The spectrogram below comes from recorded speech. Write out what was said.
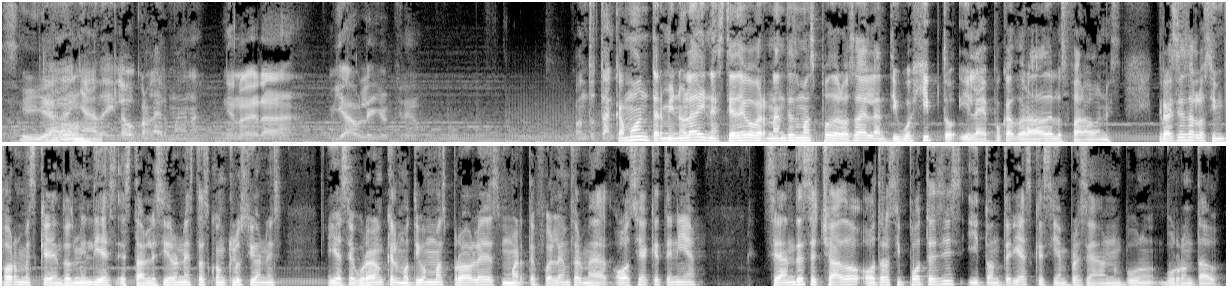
Sí, Ya ya, no, dañada y luego con la hermana. ya no era viable, yo creo. Con Tutankamón terminó la dinastía de gobernantes más poderosa del antiguo Egipto y la época dorada de los faraones. Gracias a los informes que en 2010 establecieron estas conclusiones y aseguraron que el motivo más probable de su muerte fue la enfermedad ósea que tenía, se han desechado otras hipótesis y tonterías que siempre se han bur- burruntado,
